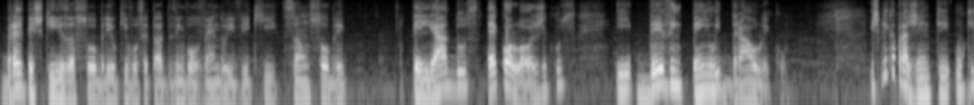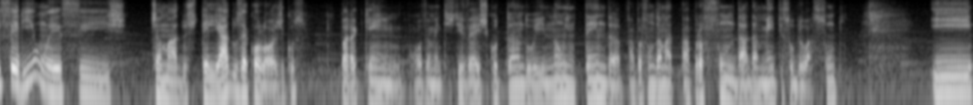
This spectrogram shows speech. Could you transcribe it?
breve pesquisa sobre o que você está desenvolvendo e vi que são sobre telhados ecológicos e desempenho hidráulico. Explica para gente o que seriam esses chamados telhados ecológicos, para quem, obviamente, estiver escutando e não entenda aprofundadamente sobre o assunto, e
